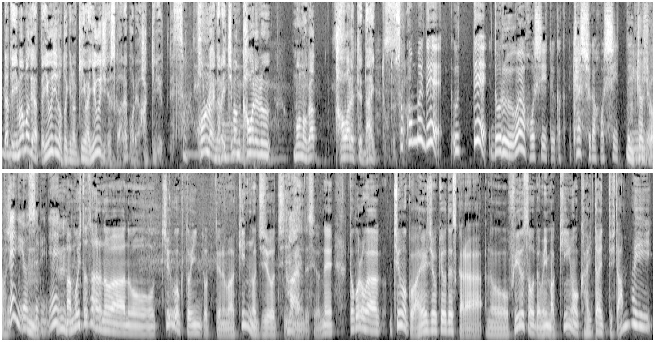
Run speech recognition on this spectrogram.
だって今までやった有事の時の金は有事ですからね、これ、はっきり言って。ね、本来なら一番買われるものが買われてないってことですから。そこまで売っで、ドルは欲しいというか、キャッシュが欲しいっていう、ね、キャッシュが欲しい。要するにね。うん、まあ、もう一つあるのはあの、中国とインドっていうのは、金の需要地なんですよね。はい、ところが、中国はああいう状況ですから、あの富裕層でも今、金を買いたいっていう人、あんまり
